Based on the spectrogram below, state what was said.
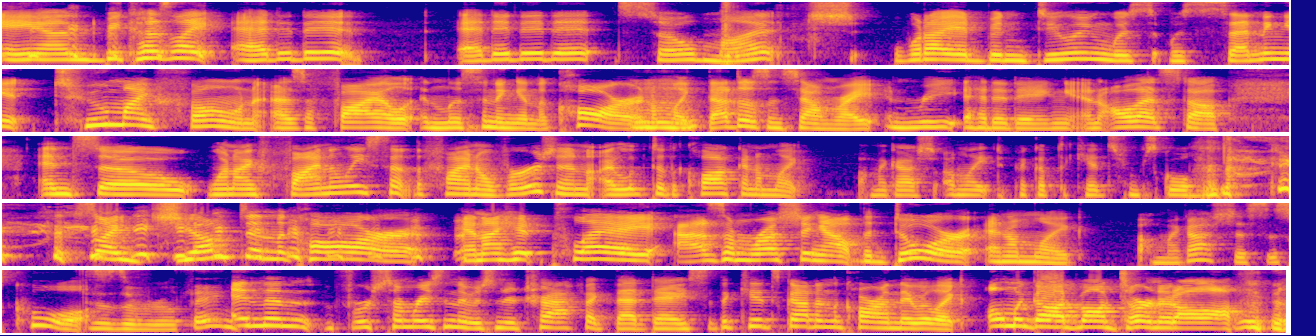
and because I edited edited it so much, what I had been doing was was sending it to my phone as a file and listening in the car, and I'm mm-hmm. like, that doesn't sound right, and re-editing and all that stuff. And so when I finally sent the final version, I looked at the clock and I'm like, oh my gosh, I'm late to pick up the kids from school. so I jumped in the car and I hit play as I'm rushing out the door, and I'm like, oh my gosh, this is cool. This is a real thing. And then for some reason there was no traffic that day, so the kids got in the car and they were like, "Oh my god, mom, turn it off!"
